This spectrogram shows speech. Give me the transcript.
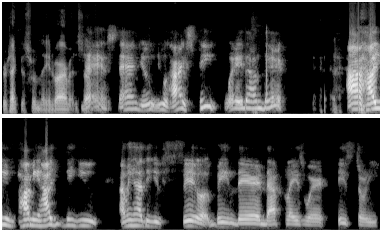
protect us from the environment. And Man, Stan, you you high speed way down there. how how you? I mean, how did you? I mean, how did you feel being there in that place where history,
